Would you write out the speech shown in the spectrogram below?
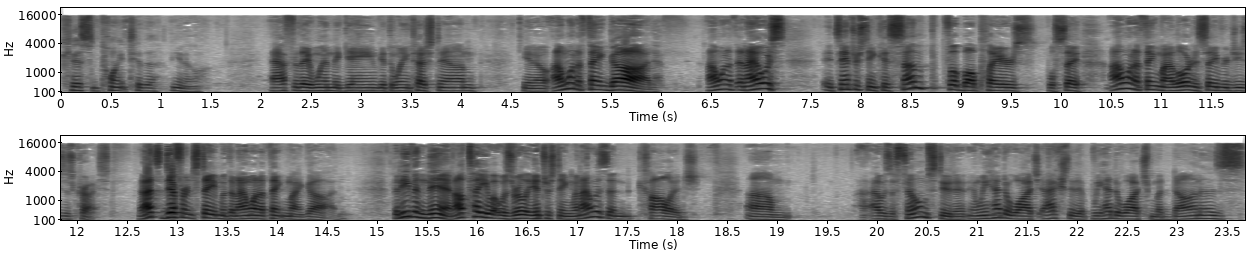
kiss and point to the, you know, after they win the game, get the winning touchdown. You know, I want to thank God. I want to, and I always, it's interesting because some football players will say, I want to thank my Lord and Savior Jesus Christ. That's a different statement than I want to thank my God. But even then, I'll tell you what was really interesting. When I was in college, um, I was a film student, and we had to watch, actually, we had to watch Madonna's,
